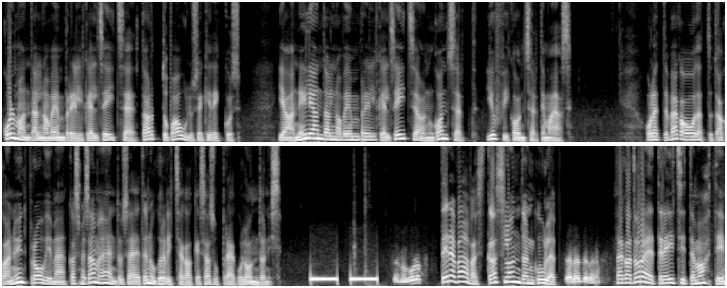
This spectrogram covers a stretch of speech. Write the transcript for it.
kolmandal novembril kell seitse Tartu Pauluse kirikus ja neljandal novembril kell seitse on kontsert Jõhvi kontserdimajas. olete väga oodatud, aga nüüd proovime, kas me saame ühenduse Tõnu Kõrvitsaga, kes asub praegu Londonis. Tõnu kuuleb. tere päevast, kas London kuuleb? tere, tere. väga tore, et te leidsite mahti.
